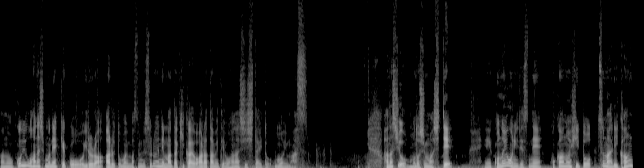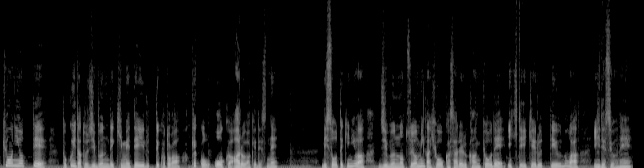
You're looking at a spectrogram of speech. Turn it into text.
あの、こういうお話もね、結構いろいろあると思いますので、それはね、また機会を改めてお話ししたいと思います。話を戻しまして、えー、このようにですね、他の人、つまり環境によって得意だと自分で決めているってことが結構多くあるわけですね。理想的には自分の強みが評価される環境で生きていけるっていうのがいいですよね。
